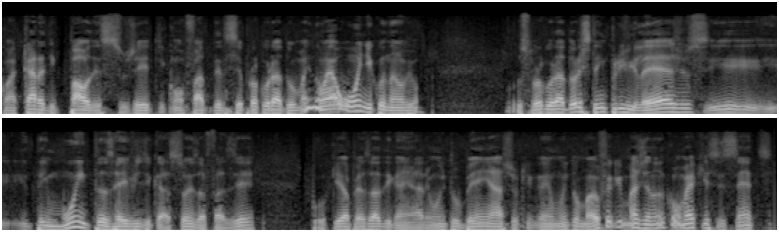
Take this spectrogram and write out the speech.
com a cara de pau desse sujeito e com o fato dele ser procurador. Mas não é o único, não, viu? Os procuradores têm privilégios e, e têm muitas reivindicações a fazer, porque apesar de ganharem muito bem, acham que ganham muito mal. Eu fico imaginando como é que se sente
